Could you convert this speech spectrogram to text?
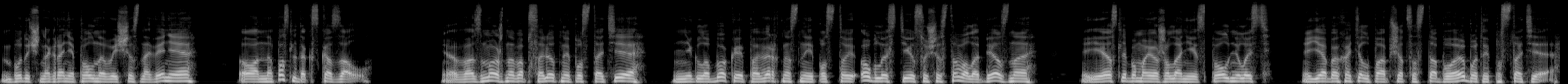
Будучи на грани полного исчезновения, он напоследок сказал. «Возможно, в абсолютной пустоте, неглубокой поверхностной и пустой области существовала бездна. Если бы мое желание исполнилось, я бы хотел пообщаться с тобой об этой пустоте».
